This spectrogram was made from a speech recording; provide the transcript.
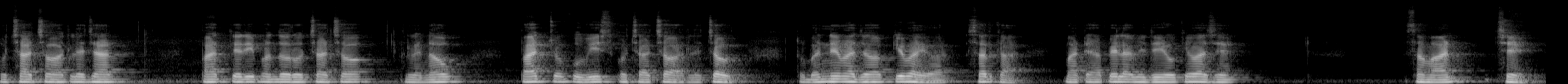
ઓછા છ એટલે ચાર. પાંચ તેરી પંદર ઓછા છ એટલે નવ. પાંચ ચોખ્ખું વીસ ઓછા છ એટલે ચૌદ. તો બંનેમાં જવાબ કેવા એવા? સરખા. માટે આપેલા વિધેયો કેવા છે? સમાન છે.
